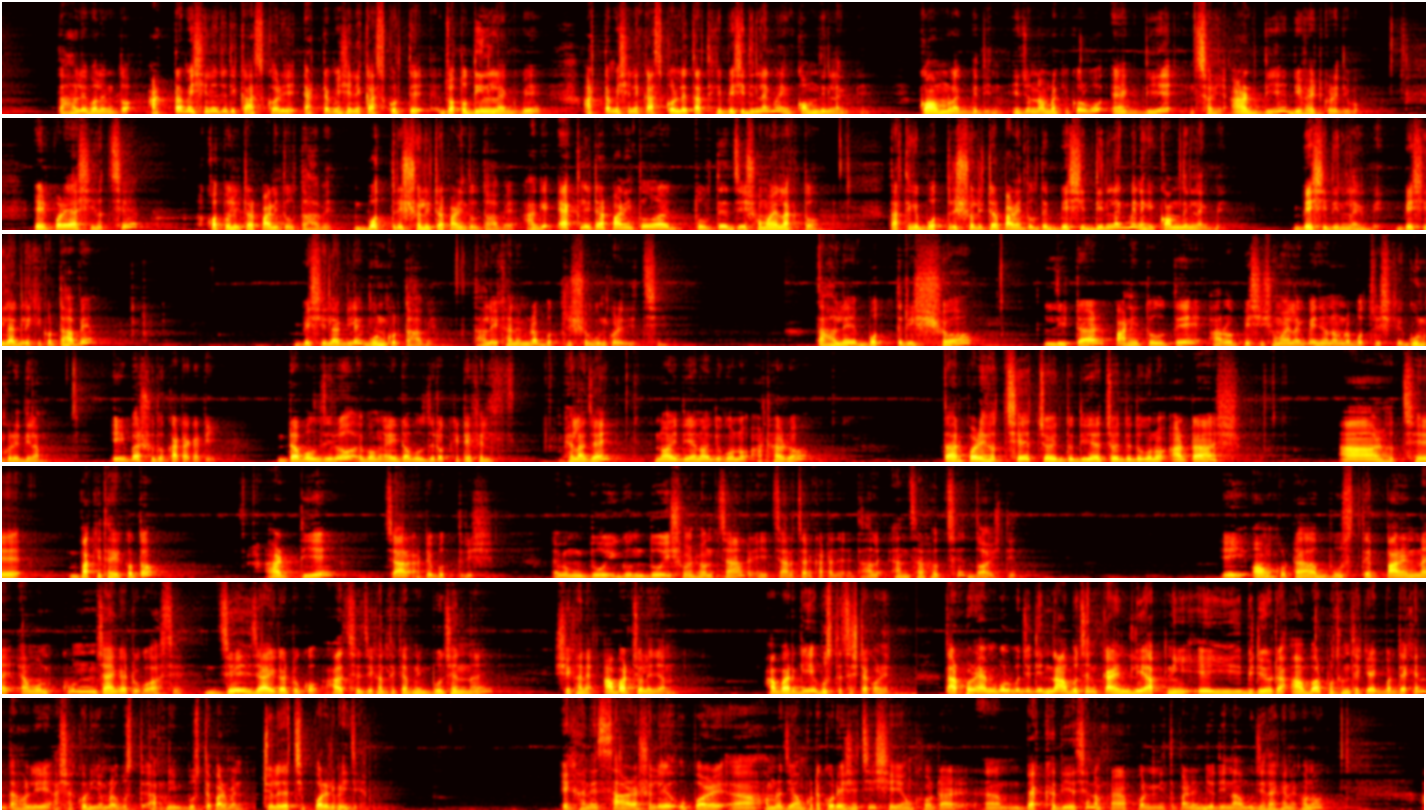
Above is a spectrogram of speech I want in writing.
তাহলে বলেন তো, আটটা মেশিনে যদি কাজ করে, একটা মেশিনে কাজ করতে যত দিন লাগবে, আটটা মেশিনে কাজ করলে তার থেকে বেশি দিন লাগবে কম দিন লাগবে? কম লাগবে দিন। এই জন্য আমরা কি করব? এক দিয়ে সরি আট দিয়ে ডিভাইড করে দিব। এরপরে আসি হচ্ছে কত লিটার পানি তুলতে হবে? বত্রিশশো লিটার পানি তুলতে হবে। আগে এক লিটার পানি তোলা তুলতে যে সময় লাগতো, তার থেকে বত্রিশশো লিটার পানি তুলতে বেশি দিন লাগবে নাকি কম দিন লাগবে? বেশি দিন লাগবে। বেশি লাগলে কি করতে হবে? বেশি লাগলে গুণ করতে হবে। তাহলে এখানে আমরা বত্রিশশো গুণ করে দিচ্ছি। তাহলে বত্রিশশো লিটার পানি তুলতে আরও বেশি সময় লাগবে, এই জন্য আমরা বত্রিশকে গুণ করে দিলাম। এইবার শুধু কাটাকাটি। ডাবল জিরো এবং এই ডাবল জিরো কেটে ফেল, ফেলা যায়। নয় দিয়ে নয় দুগুণ আঠারো। তারপরে হচ্ছে চোদ্দ দিয়ে চোদ্দ দুগুণ আটাশ আর হচ্ছে বাকি থাকে কত? আট দিয়ে চার আটে বত্রিশ। এবং দুই গুণ দুই সমান সমান চার, এই চার চার কাটা যায়। তাহলে অ্যান্সার হচ্ছে দশ দিন। এই অঙ্কটা বুঝতে পারেন নাই এমন কোন জায়গাটুকু আছে। যে জায়গাটুকু আছে যেখান থেকে আপনি বুঝেন নাই, সেখানে আবার চলে যান। আবার গিয়ে বুঝতে চেষ্টা করেন। তারপরে আমি বলব, যদি না বুঝেন, কাইন্ডলি আপনি এই ভিডিওটা আবার প্রথম থেকে একবার দেখেন, তাহলে আশা করি আমরা বুঝতে, আপনি বুঝতে পারবেন। চলে যাচ্ছি পরের পেজে এখানে স্যার আসলে উপরে আমরা যে অঙ্কটা করে এসেছি, সেই অঙ্কটার ব্যাখ্যা দিয়েছেন। আপনারা পরে নিতে পারেন, যদি না বুঝে থাকেন এখনও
